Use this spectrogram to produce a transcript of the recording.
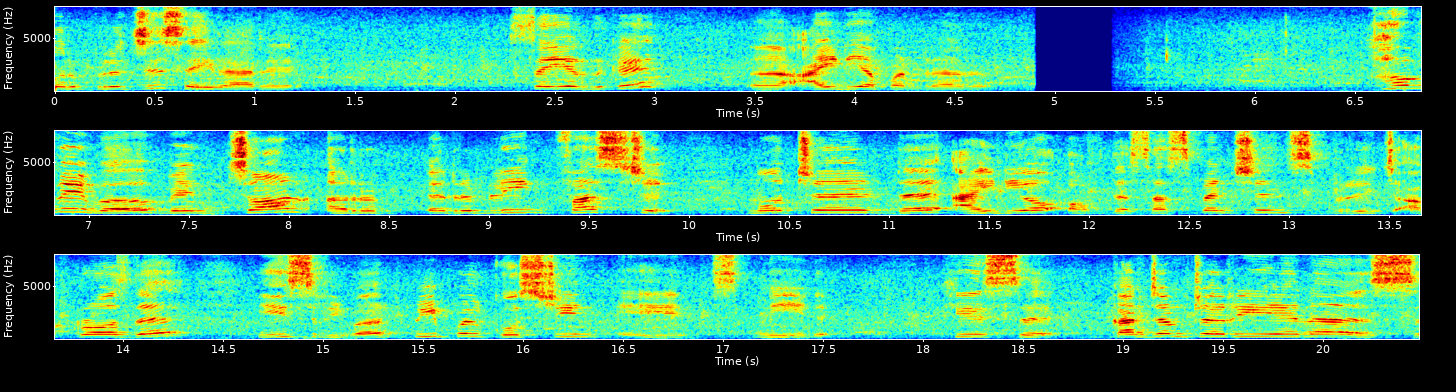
ஒரு பிரிட்ஜு செய்கிறாரு செய்யறதுக்கு ஐடியா பண்ணுறாரு However, when John Roebling first motored the idea of the suspensions bridge across the East River, people questioned its need. His contemporaries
